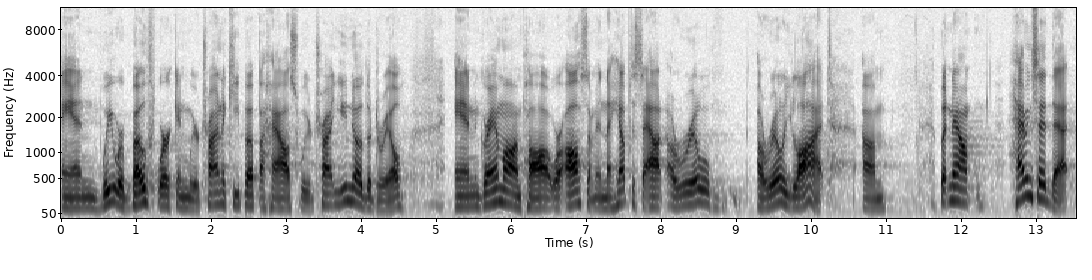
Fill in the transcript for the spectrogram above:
and we were both working. We were trying to keep up a house. We were trying, you know the drill. And Grandma and Pa were awesome, and they helped us out a real, a really lot. Um, but now, having said that,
